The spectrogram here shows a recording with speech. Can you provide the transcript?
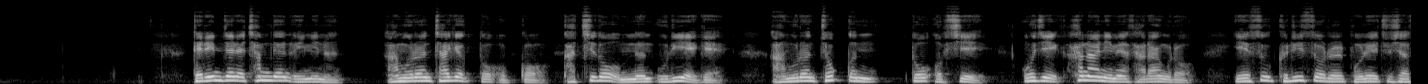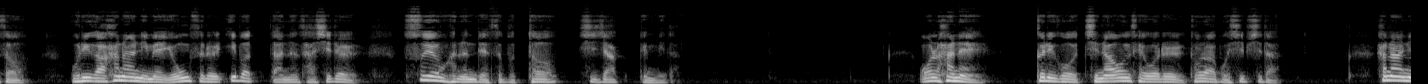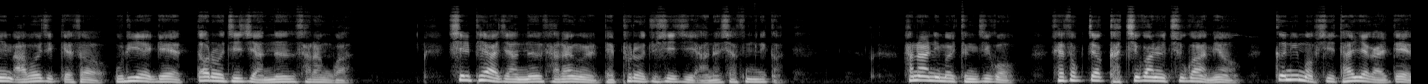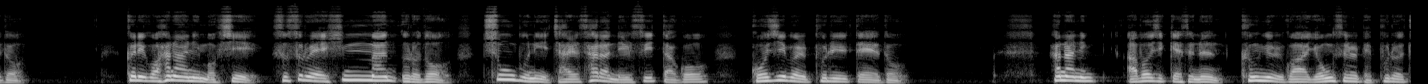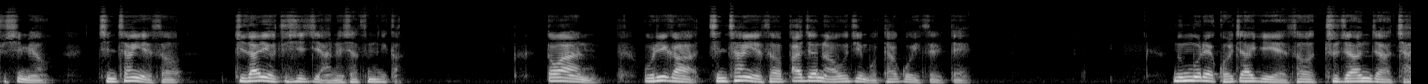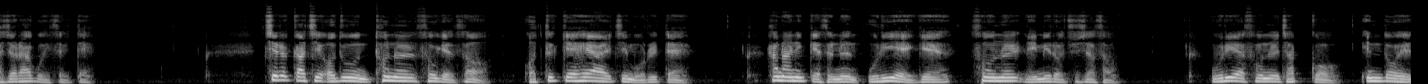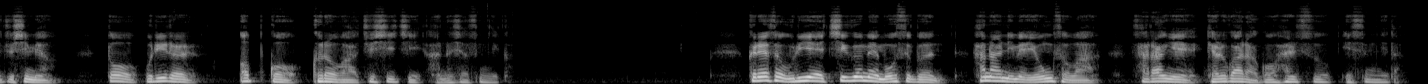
대림절의 참된 의미는 아무런 자격도 없고 가치도 없는 우리에게 아무런 조건도 없이 오직 하나님의 사랑으로 예수 그리스도를 보내주셔서 우리가 하나님의 용서를 입었다는 사실을 수용하는 데서부터 시작됩니다. 올 한 해 그리고 지나온 세월을 돌아보십시다. 하나님 아버지께서 우리에게 떨어지지 않는 사랑과 실패하지 않는 사랑을 베풀어 주시지 않으셨습니까? 하나님을 등지고 세속적 가치관을 추구하며 끊임없이 달려갈 때에도 그리고 하나님 없이 스스로의 힘만으로도 충분히 잘 살아낼 수 있다고 고집을 부릴 때에도 하나님 아버지께서는 긍휼과 용서를 베풀어 주시며 진창에서 기다려 주시지 않으셨습니까? 또한 우리가 진창에서 빠져나오지 못하고 있을 때 눈물의 골짜기에서 주저앉아 좌절하고 있을 때 칠흑같이 어두운 터널 속에서 어떻게 해야 할지 모를 때 하나님께서는 우리에게 손을 내밀어 주셔서 우리의 손을 잡고 인도해 주시며 또 우리를 업고 걸어와 주시지 않으셨습니까? 그래서 우리의 지금의 모습은 하나님의 용서와 사랑의 결과라고 할 수 있습니다.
